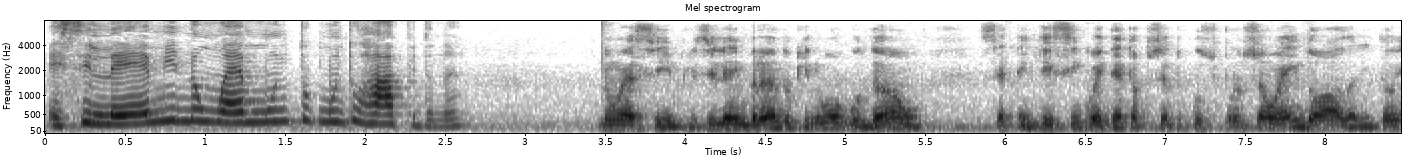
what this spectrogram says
esse leme não é muito, muito rápido, né? Não é simples. E lembrando que no algodão, 75, 80% do custo de produção é em dólar. Então,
